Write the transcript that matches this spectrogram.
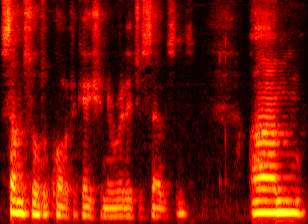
some sort of qualification in religious services. Um,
